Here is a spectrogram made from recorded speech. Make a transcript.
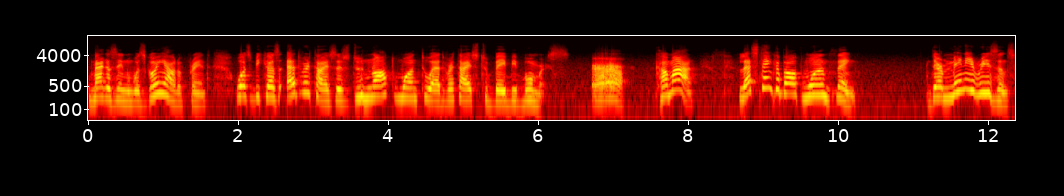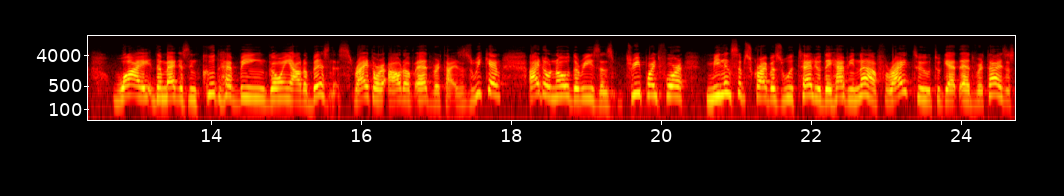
magazine was going out of print was because advertisers do not want to advertise to baby boomers. Urgh. Come on. Let's think about one thing. There are many reasons why the magazine could have been going out of business, right? Or out of advertisers. We can, I don't know the reasons. 3.4 million subscribers will tell you they have enough, right, to, to get advertisers.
